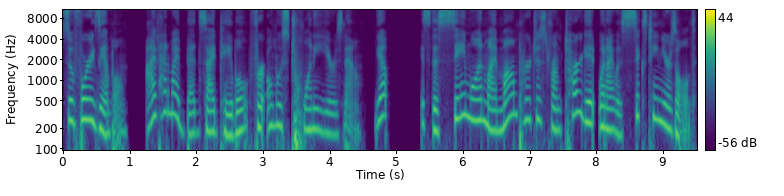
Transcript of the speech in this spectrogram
So, for example, I've had my bedside table for almost 20 years now. Yep, it's the same one my mom purchased from Target when I was 16 years old.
